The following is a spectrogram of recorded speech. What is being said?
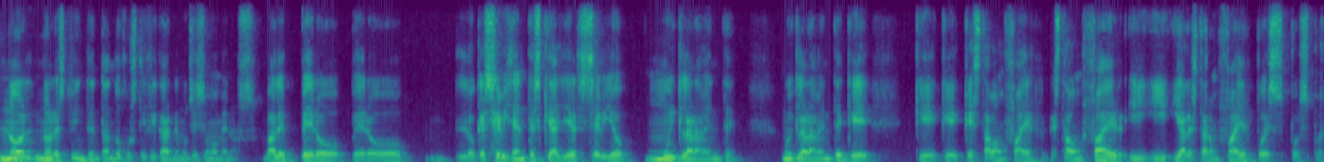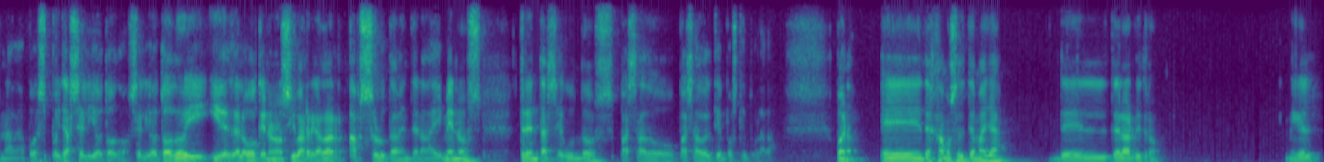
no, no, le estoy intentando justificar ni muchísimo menos, ¿vale? Pero, pero lo que es evidente es que ayer se vio muy claramente, muy claramente que que, estaba on fire, estaba on fire y, al estar on fire, pues, pues, pues nada, pues, pues ya se lió todo, se lió todo y, desde luego que no nos iba a regalar absolutamente nada, y menos 30 segundos pasado, pasado el tiempo estipulado. Bueno, eh, dejamos el tema ya del, árbitro. Miguel,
